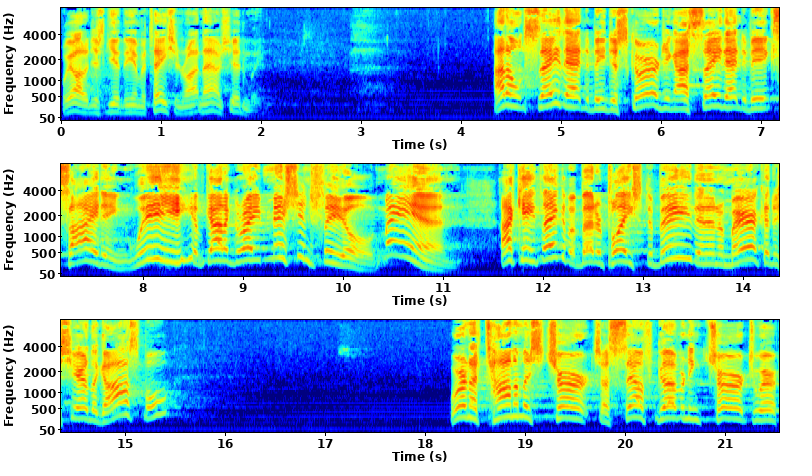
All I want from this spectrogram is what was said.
We ought to just give the invitation right now, shouldn't we? I don't say that to be discouraging. I say that to be exciting. We have got a great mission field. Man, I can't think of a better place to be than in America to share the gospel. We're an autonomous church, a self governing church where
